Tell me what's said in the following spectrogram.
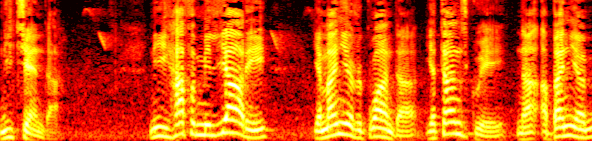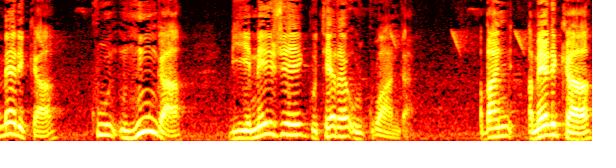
n'icyenda. Ni hafi miliyari y'amanyarwanda yatanzwe na abanyamerika ku nkunga biyemeje gutera u rwanda. Abanyamerika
